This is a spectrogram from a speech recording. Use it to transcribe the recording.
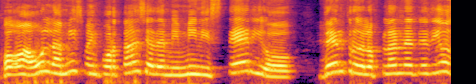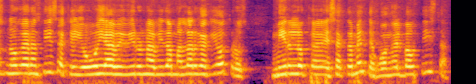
O aún la misma importancia de mi ministerio dentro de los planes de Dios no garantiza que yo voy a vivir una vida más larga que otros. Miren lo que exactamente Juan el Bautista.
